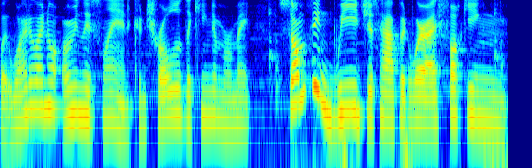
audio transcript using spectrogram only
Wait, why do I not own this land? Control of the kingdom remain... Something weird just happened where I fucking...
